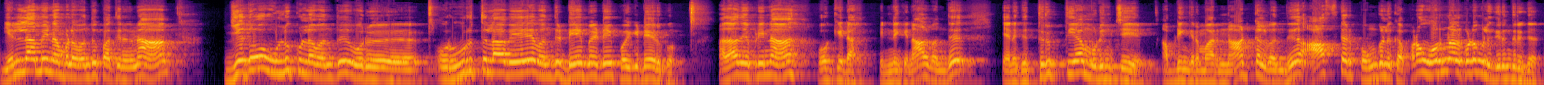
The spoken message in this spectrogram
எல்லாமே நம்மளை வந்து பார்த்தீங்கன்னா ஏதோ உள்ளுக்குள்ளே வந்து ஒரு ஒரு உறுத்தலாகவே வந்து டே பை டே போய்கிட்டே இருக்கும். அதாவது எப்படின்னா ஓகேடா இன்னைக்கு நாள் வந்து எனக்கு திருப்தியாக முடிஞ்சு அப்படிங்கிற மாதிரி நாட்கள் வந்து ஆஃப்டர் பொங்கலுக்கு அப்புறம் ஒரு நாள் கூட உங்களுக்கு இருந்திருக்காது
